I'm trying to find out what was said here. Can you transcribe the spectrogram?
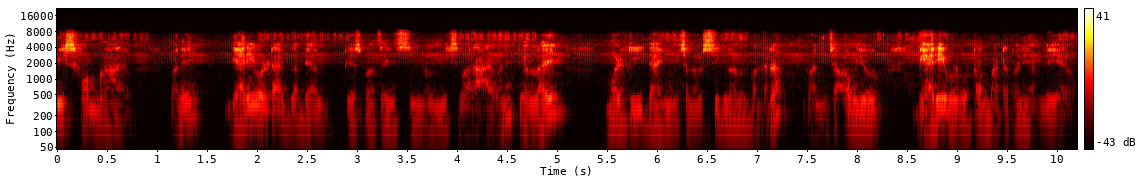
मिक्स फर्ममा आयो। भने भ्यारिएबल टाइपका भ्यालु त्यसमा चाहिँ सिग्नल मिक्स भएर आयो भने त्यसलाई मल्टी डाइमेन्सनल सिग्नल भनेर भनिन्छ। अब यो भ्यारिएबलको टर्मबाट पनि हामीले हेरौँ।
